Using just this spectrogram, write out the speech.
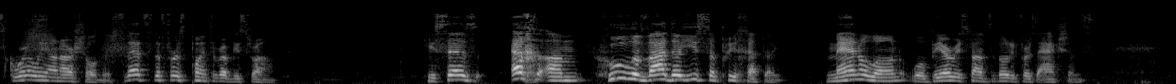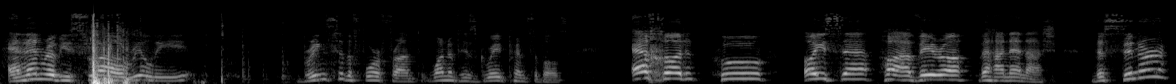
squarely on our shoulders. So that's the first point of Rabbi Yisrael. He says, um, Hu levado yisa Man alone will bear responsibility for his actions. And then Rabbi Yisrael really brings to the forefront one of his great principles. Echad hu oise ha'avera v'hanenash. The sinner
